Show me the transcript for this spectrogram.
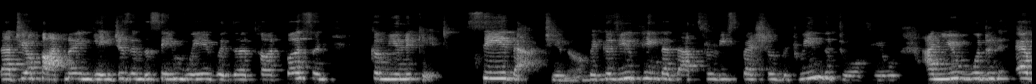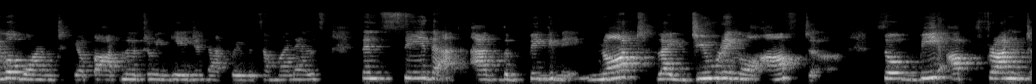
that your partner engages in the same way with the third person communicate say that you know because you think that that's really special between the two of you and you wouldn't ever want your partner to engage in that way with someone else then say that at the beginning not like during or after. So be upfront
